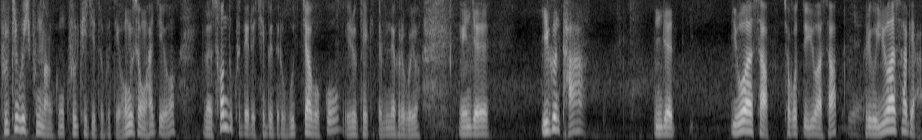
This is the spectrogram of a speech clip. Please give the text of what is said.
굵히고 싶은 만큼 굵히지도 못해요. 엉성하지요. 이건 선도 그대로 제대로 못 잡았고 이렇게 했기 때문에 그러고요. 이제 이건 다 이제 유화삽, 저것도 유화삽, 예. 그리고 유화삽이 아-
